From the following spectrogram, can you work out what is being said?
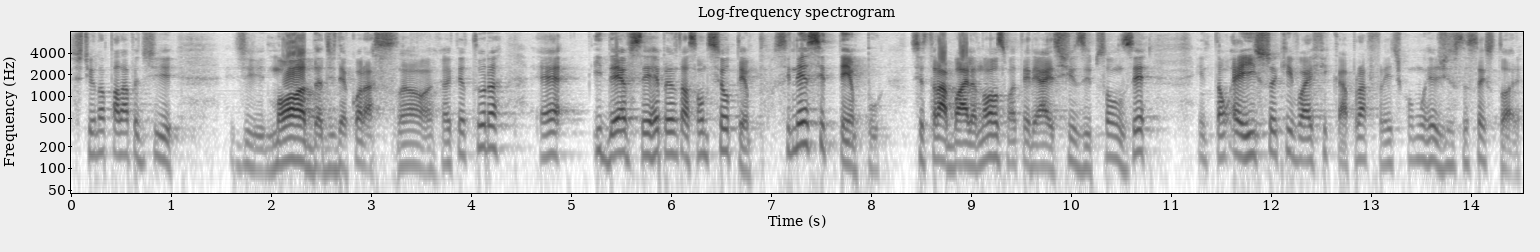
Estilo é uma palavra de, de moda, de decoração. A arquitetura é e deve ser representação do seu tempo. Se nesse tempo se trabalha novos materiais XYZ, então é isso que vai ficar para frente como registro dessa história.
